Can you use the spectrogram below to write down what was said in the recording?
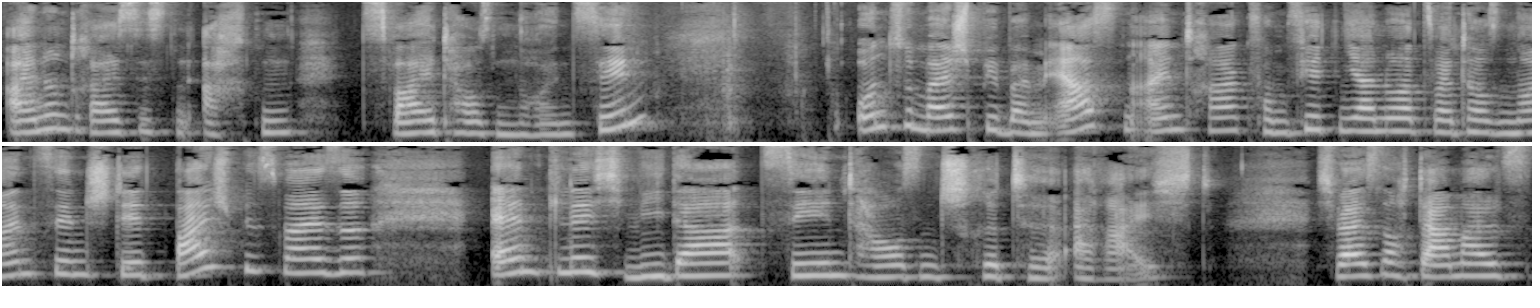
31.08.2019. Und zum Beispiel beim ersten Eintrag vom 4. Januar 2019 steht beispielsweise endlich wieder 10.000 Schritte erreicht. Ich weiß noch, damals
